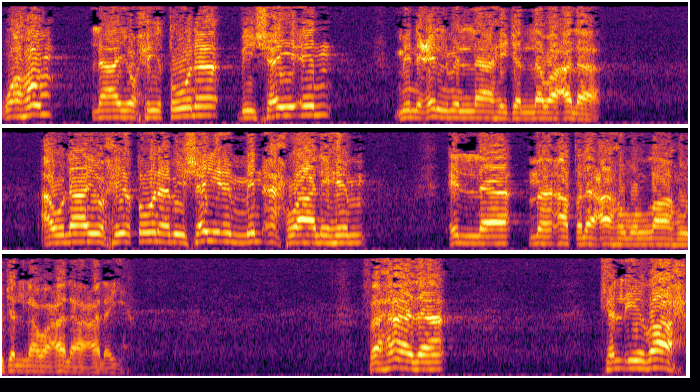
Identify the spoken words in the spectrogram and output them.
وهم لا يحيطون بشيء من علم الله جل وعلا أو لا يحيطون بشيء من أحوالهم إلا ما أطلعهم الله جل وعلا عليه. فهذا كالإيضاح.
